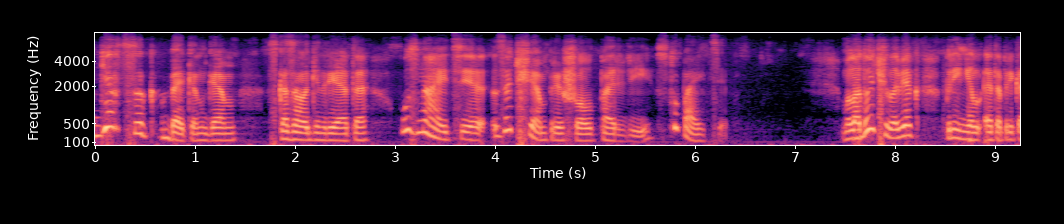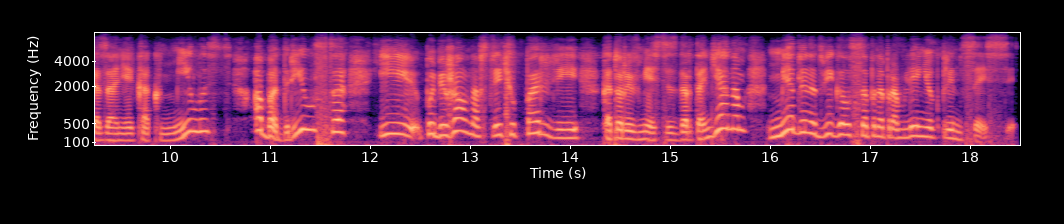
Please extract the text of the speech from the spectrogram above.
«Герцог Бекингем», — сказала Генриетта, — «узнайте, зачем пришел Парри. Ступайте». Молодой человек принял это приказание как милость, ободрился и побежал навстречу Парри, который вместе с Д'Артаньяном медленно двигался по направлению к принцессе.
